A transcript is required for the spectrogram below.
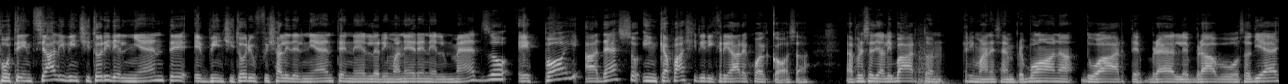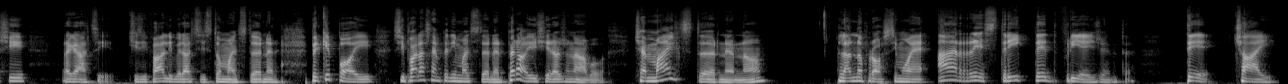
potenziali vincitori del niente e vincitori ufficiali del niente nel rimanere nel mezzo e poi adesso incapaci di ricreare qualcosa. La presa di Ali Barton rimane sempre buona, Duarte, Brelle, bravo, voto 10. Ragazzi, ci si fa a liberarsi di sto Miles Turner. Perché poi si parla sempre di Miles Turner, però io ci ragionavo. Cioè Miles Turner, no? L'anno prossimo è unrestricted free agent. Te c'hai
